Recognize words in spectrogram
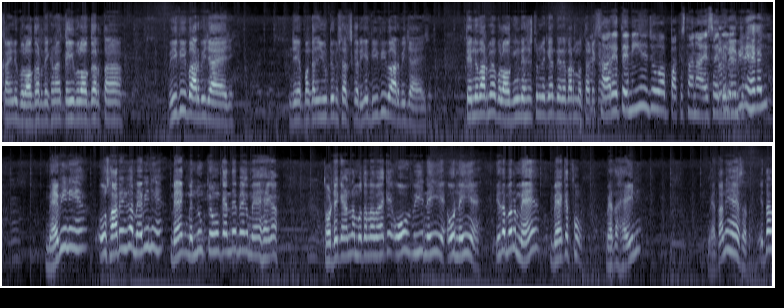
ਕਾਈਂਡਲੀ ਬਲੌਗਰ ਦੇਖਣਾ ਕਈ ਬਲੌਗਰ ਤਾਂ 20 20 ਵਾਰ ਵੀ ਜਾਇਆ ਜੀ। ਜੇ ਆਪਾਂ ਕਦੇ YouTube ਸਰਚ ਕਰੀਏ 20 20 ਵਾਰ ਵੀ ਜਾਇਆ ਜੀ। ਤਿੰਨ ਵਾਰ ਮੈਂ ਬਲੌਗਿੰਗ ਦੇ ਸਿਸਟਮ 'ਚ ਗਿਆ ਤਿੰਨ ਵਾਰ ਮੱਥਾ ਟੇਕਣ। ਸਾਰੇ ਤੇ ਨਹੀਂ ਹੈ ਜੋ ਆਪ ਪਾਕਿਸਤਾਨ ਆਈਐਸਆਈ ਦੇ ਮੈਂ ਵੀ ਨਹੀਂ ਹੈਗਾ ਜੀ। ਮੈਂ ਵੀ ਨਹੀਂ ਹਾਂ। ਉਹ ਸਾਰੇ ਨਹੀਂ ਤਾਂ ਮੈਂ ਵੀ ਨਹੀਂ ਹੈ। ਮੈਂ ਮੈਨੂੰ ਕਿਉਂ ਕਹਿੰਦੇ? ਮੈਂ ਮੈਂ ਹੈਗਾ। ਤੁਹਾਡੇ ਕਹਿਣ ਦਾ ਮਤਲਬ ਹੈ ਕਿ ਉਹ ਵੀ ਨਹੀਂ ਹੈ ਉਹ ਨਹੀਂ ਹੈ। ਇਹਦਾ ਮਤਲਬ ਮੈਂ ਮੈਂ ਕਿੱਥੋਂ? ਮੈਂ ਤਾਂ ਹੈ ਹੀ ਨਹੀਂ। ਮੈਂ ਤਾਂ ਨਹੀਂ ਹੈ ਸਰ। ਇਹ ਤਾਂ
